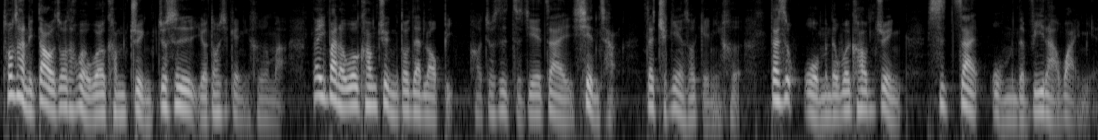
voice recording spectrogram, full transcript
通常你到了之后，他会有 Welcome Drink，就是有东西给你喝嘛。那一般的 Welcome Drink 都在 Lobby，好，就是直接在现场在 check in 的时候给你喝。但是我们的 Welcome Drink 是在我们的 Villa 外面，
